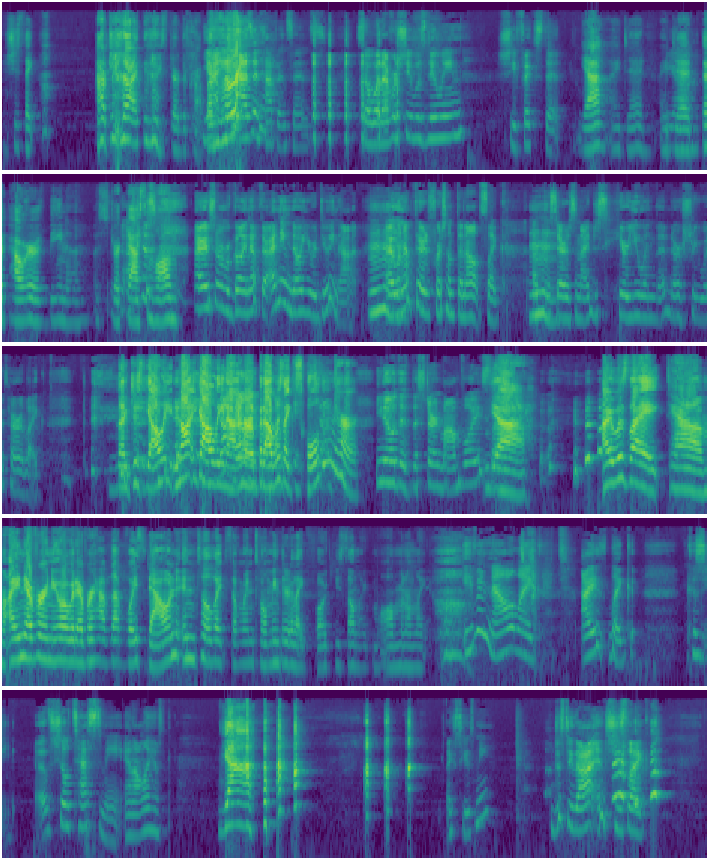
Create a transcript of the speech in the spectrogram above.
And she's like, after that, I think I scared the crap Yeah, out of her. it hasn't happened since. so whatever she was doing, she fixed it. Yeah, I did. I Yeah. did. The power of being a, a strict ass mom. I just remember going up there. I didn't even know you were doing that. Mm-hmm. I went up there for something else, like up the stairs, and I just hear you in the nursery with her, like, Like just yelling, not yelling Not at her, yelling, but I was like, like scolding her. you know, the the stern mom voice. like- Yeah. I was like, damn, I never knew I would ever have that voice down until like someone told me they're like, fuck, you sound like mom. And I'm like, Even now, like, I like, cause uh, she'll test me, and all I have, yeah. excuse me, just do that, and she's like.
